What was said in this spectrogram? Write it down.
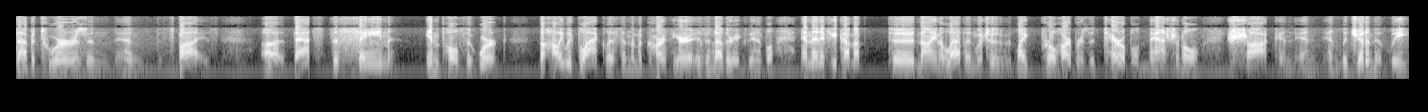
saboteurs and, and spies. Uh, that's the same impulse at work. The Hollywood blacklist and the McCarthy era is another example. And then if you come up to 9/11, which is like Pearl Harbor, is a terrible national shock and, and, and legitimately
